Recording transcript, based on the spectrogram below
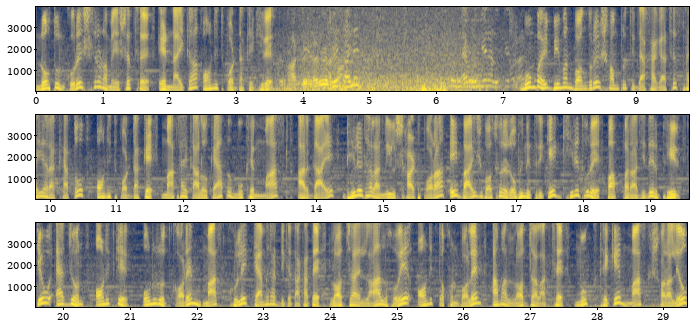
নতুন করে শিরোনামে এসেছে। এর নায়িকা অনিত পড্ডাকে ঘিরে। মুম্বাই বিমান বিমানবন্দরে সম্প্রতি দেখা গেছে সাইয়ারা খ্যাত অনিত পড্ডাকে। মাথায় কালো ক্যাপ, মুখে মাস্ক আর গায়ে ঢিলেঢালা নীল শার্ট পরা এই বাইশ বছরের অভিনেত্রীকে ঘিরে ধরে পাপ্পা রাজিদের ভিড়। কেউ একজন অনিতকে অনুরোধ করেন মাস্ক খুলে ক্যামেরার দিকে তাকাতে। লজ্জায় লাল হয়ে অনিত তখন বলেন আমার লজ্জা লাগছে। মুখ থেকে মাস্ক সরালেও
